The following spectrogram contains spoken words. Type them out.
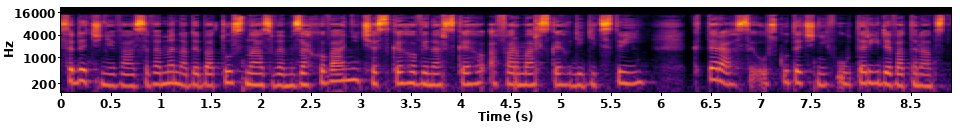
Srdečně vás zveme na debatu s názvem Zachování českého vinařského a farmářského dědictví, která se uskuteční v úterý 19.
